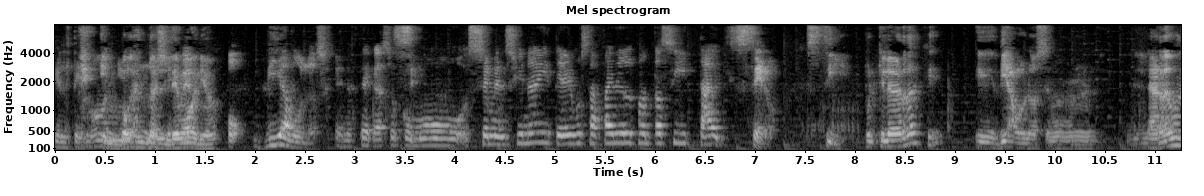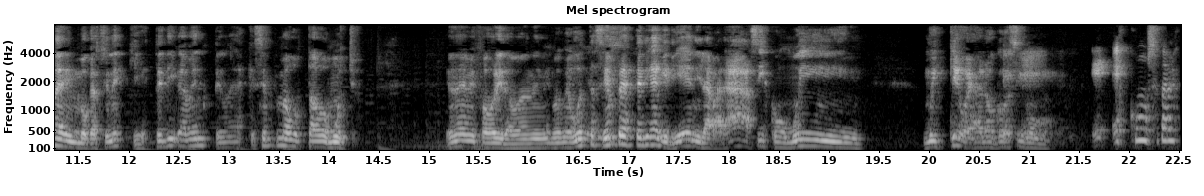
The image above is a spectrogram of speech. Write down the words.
del demonio. Invocando al demonio. O diábolos, en este caso, Sí. como se menciona ahí, tenemos a Final Fantasy Type 0. Sí, porque la verdad es que eh, un- la verdad es una de las invocaciones que estéticamente, una de las que siempre me ha gustado mucho. Es una de mis favoritas, me, me gusta siempre la estética que tiene y la parada, así como muy... Muy qué wea, loco, así como... Es como Satanás,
